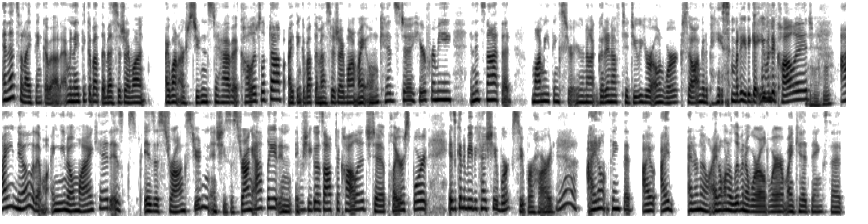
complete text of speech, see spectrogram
And that's what I think about. I mean, I think about the message I want I want our students to have at college liftoff. I think about the message I want my own kids to hear from me. And it's not that mommy thinks you're, you're not good enough to do your own work. So I'm going to pay somebody to get you into college. Mm-hmm. I know that my, you know, my kid is, is a strong student and she's a strong athlete. And if mm-hmm. she goes off to college to play her sport, it's going to be because she works super hard. Yeah. I don't think that I, I, I don't know. I don't want to live in a world where my kid thinks that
